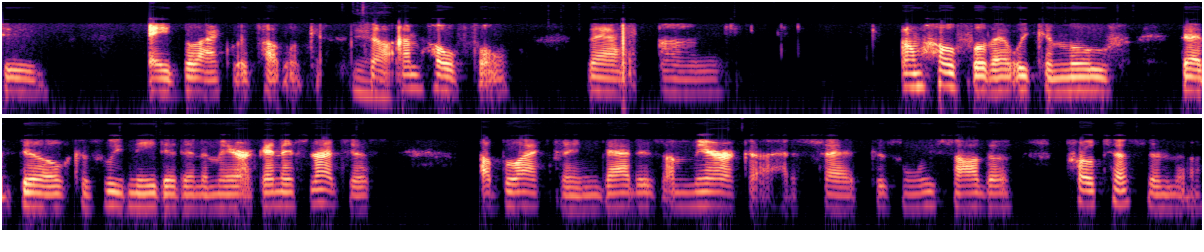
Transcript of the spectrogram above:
to a black Republican. Yeah. So I'm hopeful that um, I'm hopeful that we can move that bill because we need it in America, and it's not just a black thing. That is America has said because when we saw the protests and the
